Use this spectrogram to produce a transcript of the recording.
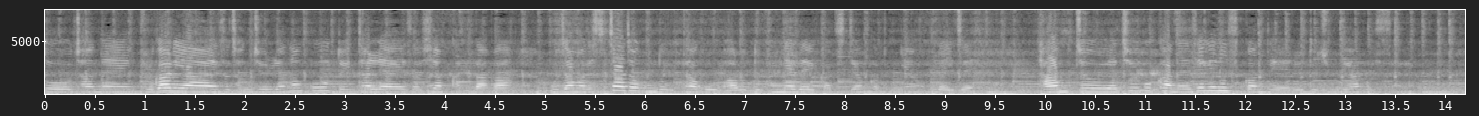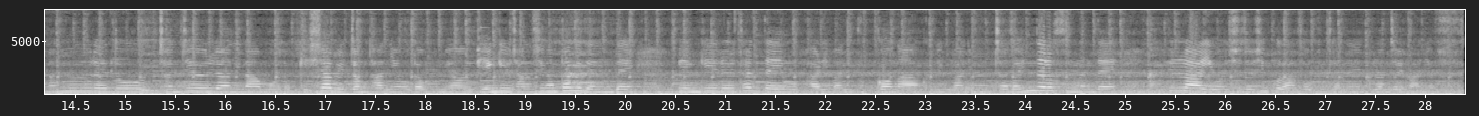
또 전에 불가리아에서 전지훈련하고 또 이탈리아에서 시합 갔다가 오자마자 시차 적응도 못하고 바로 또 국내 대회까지 뛰었거든요. 근데 이제 다음 주에 출국하는 세계선수권 대회를 또 준비하고 있어요. 아무 래도 전지훈련이나 뭐 이렇게 시합 일정 다녀오다 보면 비행기를 장시간 타게 되는데 비행기를 탈 때 뭐 발이 많이 붓거나 근육이 많이 뭉쳐서 힘들었었는데 필라 이온 슈즈 신고 나서부터는 그런 점이 많이 없어서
